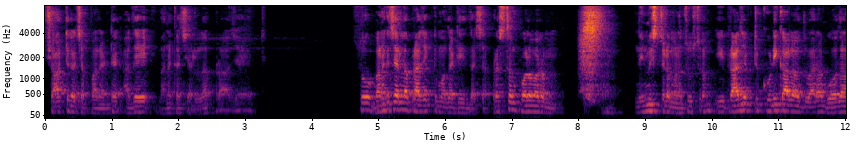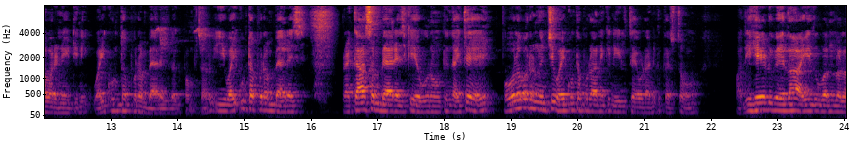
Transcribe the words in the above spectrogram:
షార్ట్గా చెప్పాలంటే అదే Banakacherla project. So Banakacherla project మొదటి దశ. ప్రస్తుతం పోలవరం నిర్మిస్తడం మనం చూస్తున్నాం. ఈ ప్రాజెక్టు కుడి కాలువ ద్వారా గోదావరి నీటిని వైకుంఠపురం బ్యారేజ్లోకి పంపుతారు. ఈ వైకుంఠపురం బ్యారేజ్ ప్రకాశం బ్యారేజ్కి ఎగువన ఉంటుంది. అయితే పోలవరం నుంచి వైకుంఠపురానికి నీళ్ళు తేవడానికి ప్రస్తుతం పదిహేడు వేల ఐదు వందల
